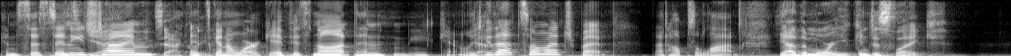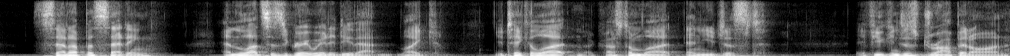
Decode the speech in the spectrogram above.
consistent each yeah, time, exactly. it's gonna work. If it's not, then you can't really do that so much, but that helps a lot. Yeah, the more you can just like set up a setting, and LUTs is a great way to do that. Like you take a LUT, a custom LUT, and you just, if you can just drop it on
